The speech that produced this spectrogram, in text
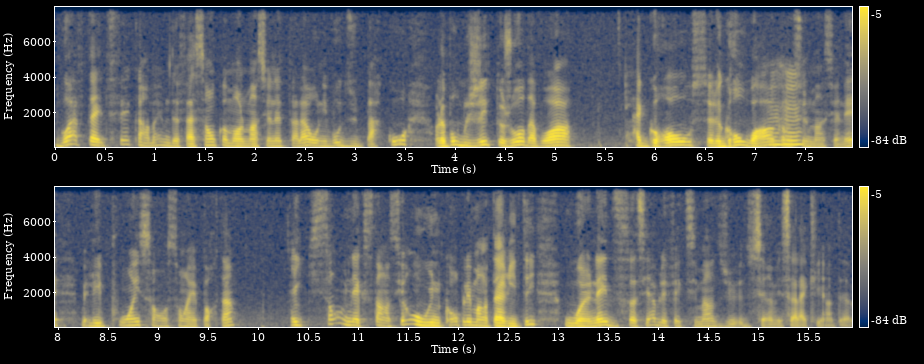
doivent être faits quand même de façon, comme on le mentionnait tout à l'heure, au niveau du parcours. On n'est pas obligé toujours d'avoir la grosse, le gros wow, comme mm-hmm. tu le mentionnais, mais les points sont, sont importants et qui sont une extension ou une complémentarité ou un indissociable, effectivement, du, du service à la clientèle.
